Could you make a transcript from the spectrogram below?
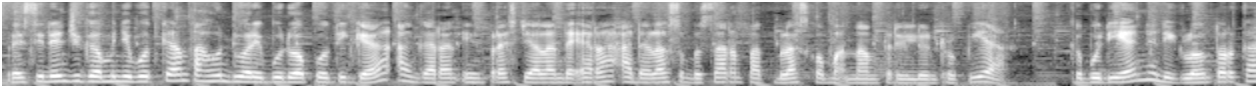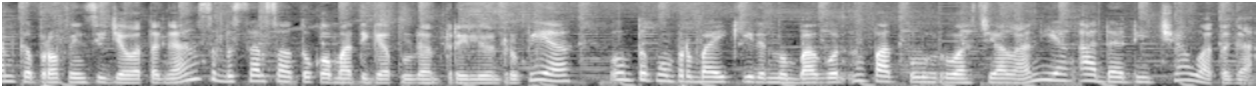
Presiden juga menyebutkan tahun 2023 anggaran impres jalan daerah adalah sebesar 14,6 triliun rupiah Kemudian yang digelontorkan ke Provinsi Jawa Tengah sebesar 1,36 triliun rupiah untuk memperbaiki dan membangun 40 ruas jalan yang ada di Jawa Tengah.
